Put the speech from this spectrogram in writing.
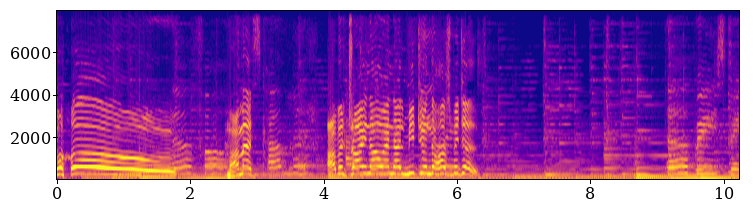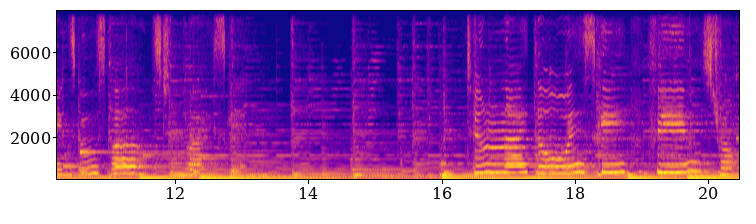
Oh! The fall Mohammed. is coming. I will try now and I'll meet you in the hospital. The breeze brings goosebumps to my the whiskey feels stronger.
